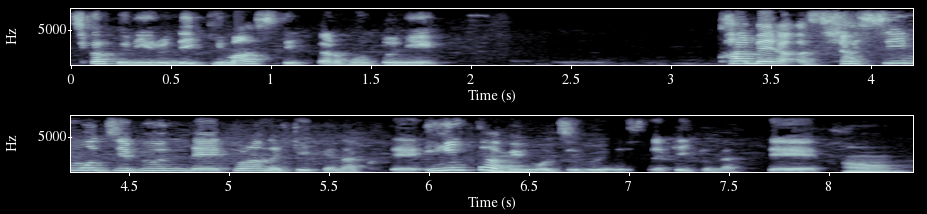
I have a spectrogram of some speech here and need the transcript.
近くにいるんで行きますって言ったら、本当に、カメラ、写真も自分で撮らなきゃいけなくて、インタビューも自分でしなきゃいけなくて、うん。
